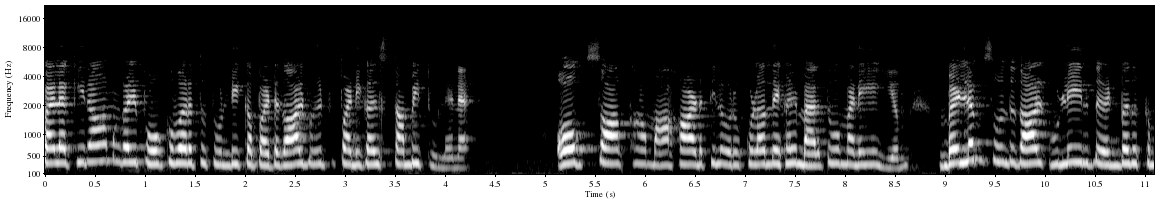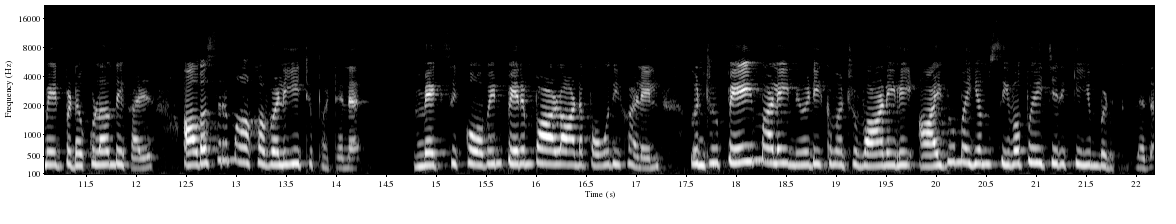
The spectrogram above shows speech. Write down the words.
பல கிராமங்கள் போக்குவரத்து துண்டிக்கப்பட்டதால் மீட்புப் பணிகள் ஸ்தம்பித்துள்ளன. ஓக்சாகா மாகாணத்தில் ஒரு குழந்தைகள் மருத்துவமனையையும் வெள்ளம் சூழ்ந்ததால் உள்ளே இருந்த எண்பதுக்கும் மேற்பட்ட குழந்தைகள் அவசரமாக வெளியேற்றப்பட்டனர் மெக்சிகோவின் பெரும்பாலான பகுதிகளில் இன்று பேய் மழை நீடிக்கும் மற்றும் வானிலை ஆய்வு மையம் சிவப்பு எச்சரிக்கையும் விடுத்துள்ளது.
